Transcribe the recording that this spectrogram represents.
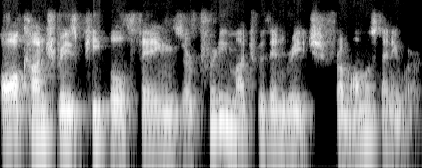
all countries, people, things are pretty much within reach from almost anywhere.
